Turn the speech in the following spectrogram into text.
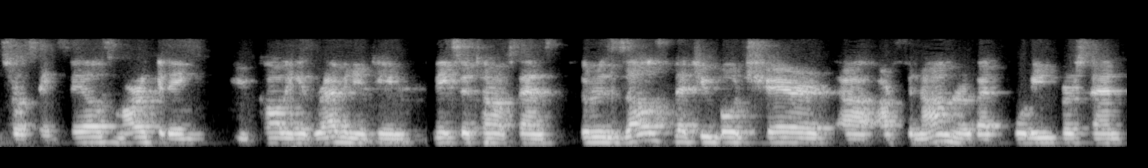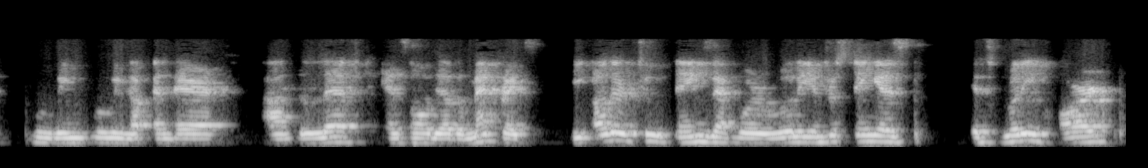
sort of saying sales, marketing, you calling it revenue team makes a ton of sense. The results that you both shared uh, are phenomenal. That 14% moving moving up in there, uh, the lift, and some of the other metrics. The other two things that were really interesting is it's really hard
